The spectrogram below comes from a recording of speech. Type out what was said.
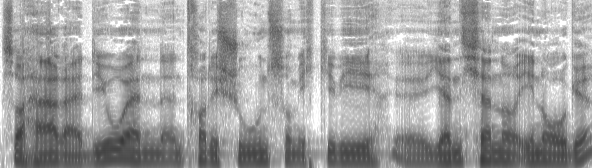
så her er det jo en, en tradisjon som ikke vi eh, gjenkjenner i Norge.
